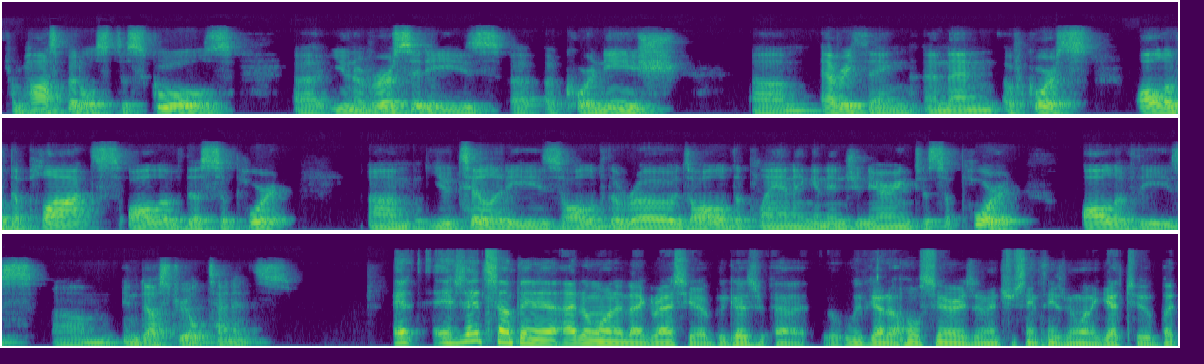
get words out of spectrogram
from hospitals to schools, uh, universities, a corniche um, everything. And then, of course, all of the plots, all of the support um, utilities, all of the roads, all of the planning and engineering to support all of these um, industrial tenants. And is that something that I don't want to digress here because uh, we've got a whole series of interesting things we want to get to, but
